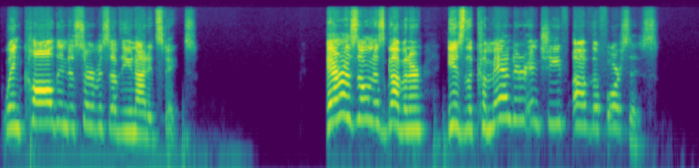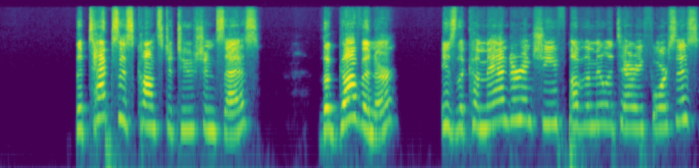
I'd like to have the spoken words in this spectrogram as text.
when called into service of the United States. Arizona's governor is the commander in chief of the forces. The Texas Constitution says the governor is the commander in chief of the military forces,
